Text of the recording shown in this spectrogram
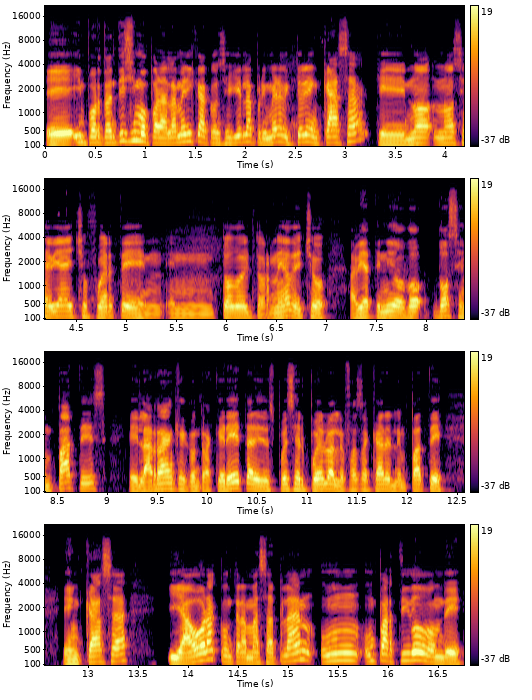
Eh, importantísimo para el América conseguir la primera victoria en casa, que no, no se había hecho fuerte en, todo el torneo. De hecho, había tenido dos empates, el arranque contra Querétaro y después el Puebla le fue a sacar el empate en casa. Y ahora contra Mazatlán, un, un partido donde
